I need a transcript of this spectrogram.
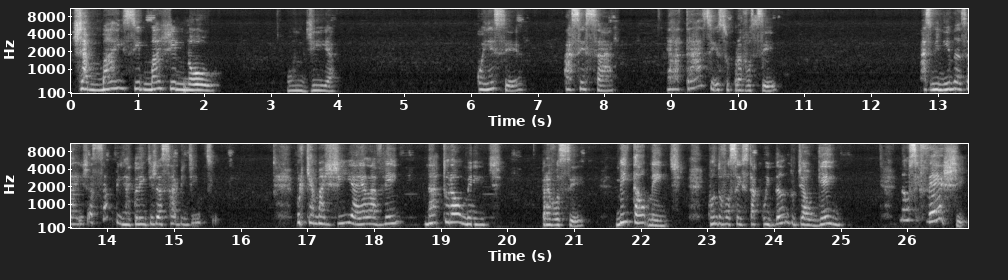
jamais imaginou um dia conhecer, acessar. Ela traz isso para você. As meninas aí já sabem, a Gleide já sabe disso. Porque a magia, ela vem naturalmente para você mentalmente. Quando você está cuidando de alguém, não se feche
